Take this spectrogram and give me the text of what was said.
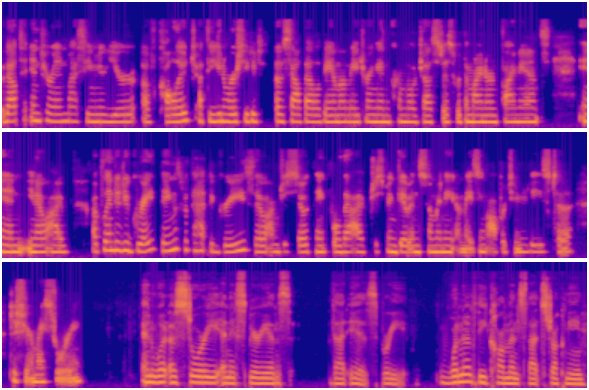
about to enter in my senior year of college at the University of South Alabama, majoring in criminal justice with a minor in finance. And, you know, I, I plan to do great things with that degree. So I'm just so thankful that I've just been given so many amazing opportunities to, to share my story. And what a story and experience that is, Brie. One of the comments that struck me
